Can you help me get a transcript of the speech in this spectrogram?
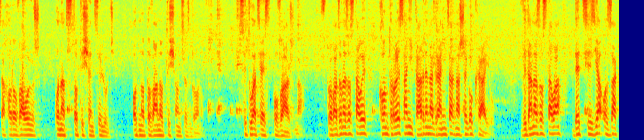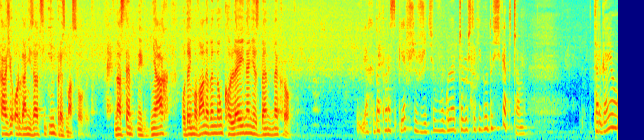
Zachorowało już ponad 100 tysięcy ludzi. Odnotowano tysiące zgonów. Sytuacja jest poważna. Wprowadzone zostały kontrole sanitarne na granicach naszego kraju. Wydana została decyzja o zakazie organizacji imprez masowych. W następnych dniach podejmowane będą kolejne niezbędne kroki. Ja chyba po raz pierwszy w życiu w ogóle czegoś takiego doświadczam. Targają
